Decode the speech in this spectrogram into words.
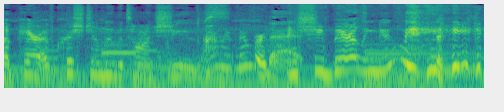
a pair of Christian Louboutin shoes. I remember that. And she barely knew me.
